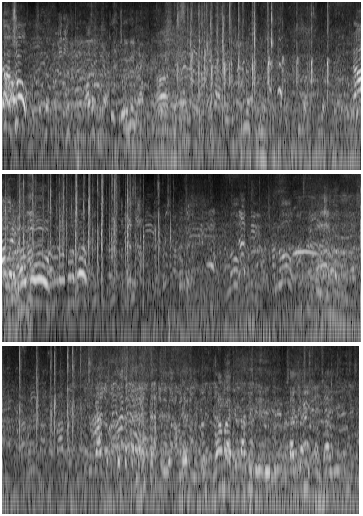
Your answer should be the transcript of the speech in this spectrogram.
Έλα Τσο. Μπράβο! Για μάτι, θα γυρίσουμε, θα γυρίσουμε.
